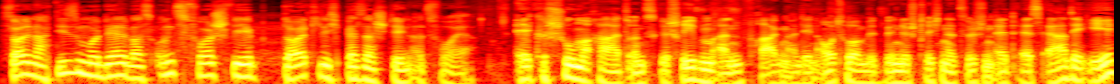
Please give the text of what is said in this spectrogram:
soll nach diesem Modell, was uns vorschwebt, deutlich besser stehen als vorher. Elke Schumacher hat uns geschrieben an Fragen an den Autor mit Bindestrichen dazwischen at sr.de.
